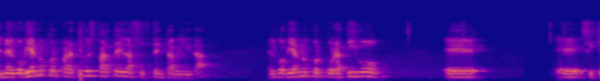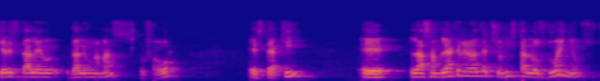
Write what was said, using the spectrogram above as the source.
en el gobierno corporativo es parte de la sustentabilidad. El gobierno corporativo, eh, si quieres, dale, dale una más, por favor. Este aquí. la Asamblea General de Accionistas, los dueños,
